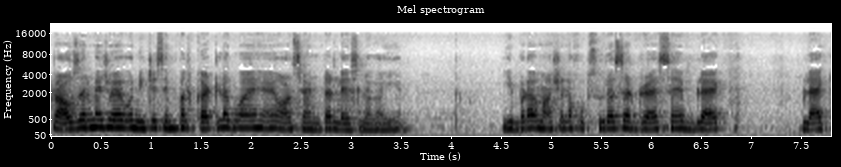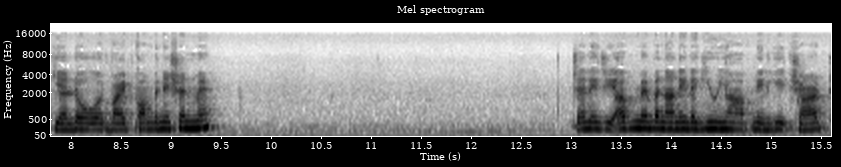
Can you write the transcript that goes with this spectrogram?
ट्राउज़र में जो है वो नीचे सिंपल कट लगवाए हैं और सेंटर लेस लगाई है। ये बड़ा माशाल्लाह खूबसूरत सा ड्रेस है ब्लैक ब्लैक येलो और वाइट कॉम्बिनेशन में। चले जी, अब मैं बनाने लगी हूँ यहाँ अपने लिए चाट।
